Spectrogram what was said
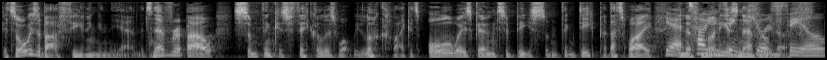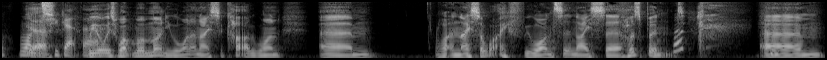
It's always about a feeling in the end. It's never about something as fickle as what we look like. It's always going to be something deeper. That's why Yeah, enough money is never you'll enough. feel once you get there. we always want more money. We want a nicer car. We want um, we want a nicer wife we want a nicer husband um,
